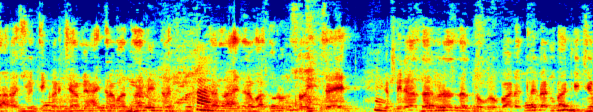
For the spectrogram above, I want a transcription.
धाराशिव तिकडचे आम्ही हैदराबादला नेतोय. त्यांना हैदराबाद वरून सोयीचं आहे. बिराजदार बिराजदार तो ग्रुप अडकलेला आणि बाकीचे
